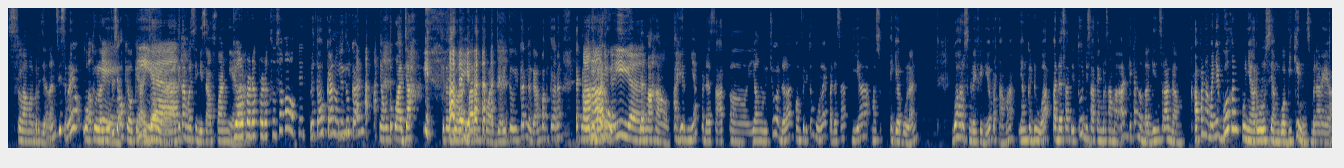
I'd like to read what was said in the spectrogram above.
selama berjalan sih sebenarnya waktu Oke. lagi itu sih oke-oke aja Iya. ya. Kita masih bisa fun ya. jual produk-produk susah kok waktu itu. Lu tahu kan waktu itu kan yang untuk wajah. Kita jualan Iya. barang untuk wajah itu kan nggak gampang itu karena teknologi Mahal baru juga, iya. dan mahal. Akhirnya pada saat eh, yang lucu adalah konflik itu mulai pada saat dia masuk tiga bulan. Gue harus nge video pertama. Yang kedua, pada saat itu di saat yang bersamaan kita ngebagiin seragam. Apa namanya? Gue kan punya rules yang gue bikin sebenarnya ya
